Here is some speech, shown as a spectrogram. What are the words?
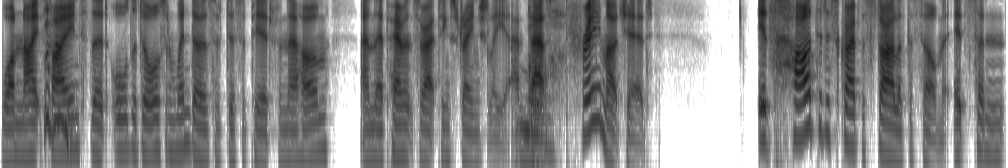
one night Woohoo. find that all the doors and windows have disappeared from their home and their parents are acting strangely. And that's pretty much it. It's hard to describe the style of the film. It's an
